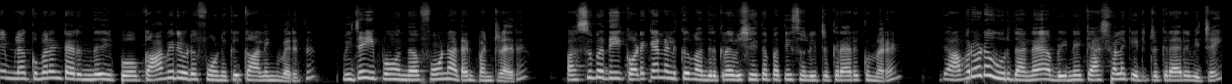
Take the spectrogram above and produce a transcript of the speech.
டைம்ல குமரன்ட்ட இருந்து இப்போ காவேரியோட போனுக்கு காலிங் வருது. விஜய் இப்போ அந்த ஃபோன் அட்டன் பண்ணுறாரு பசுபதி கொடைக்கானலுக்கு வந்திருக்கிற விஷயத்தை பற்றி சொல்லிட்டு இருக்கிறாரு குமரன். இது அவரோட ஊர் தானே அப்படின்னு கேஷுவலாக கேட்டுட்டு இருக்கிறாரு விஜய்.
